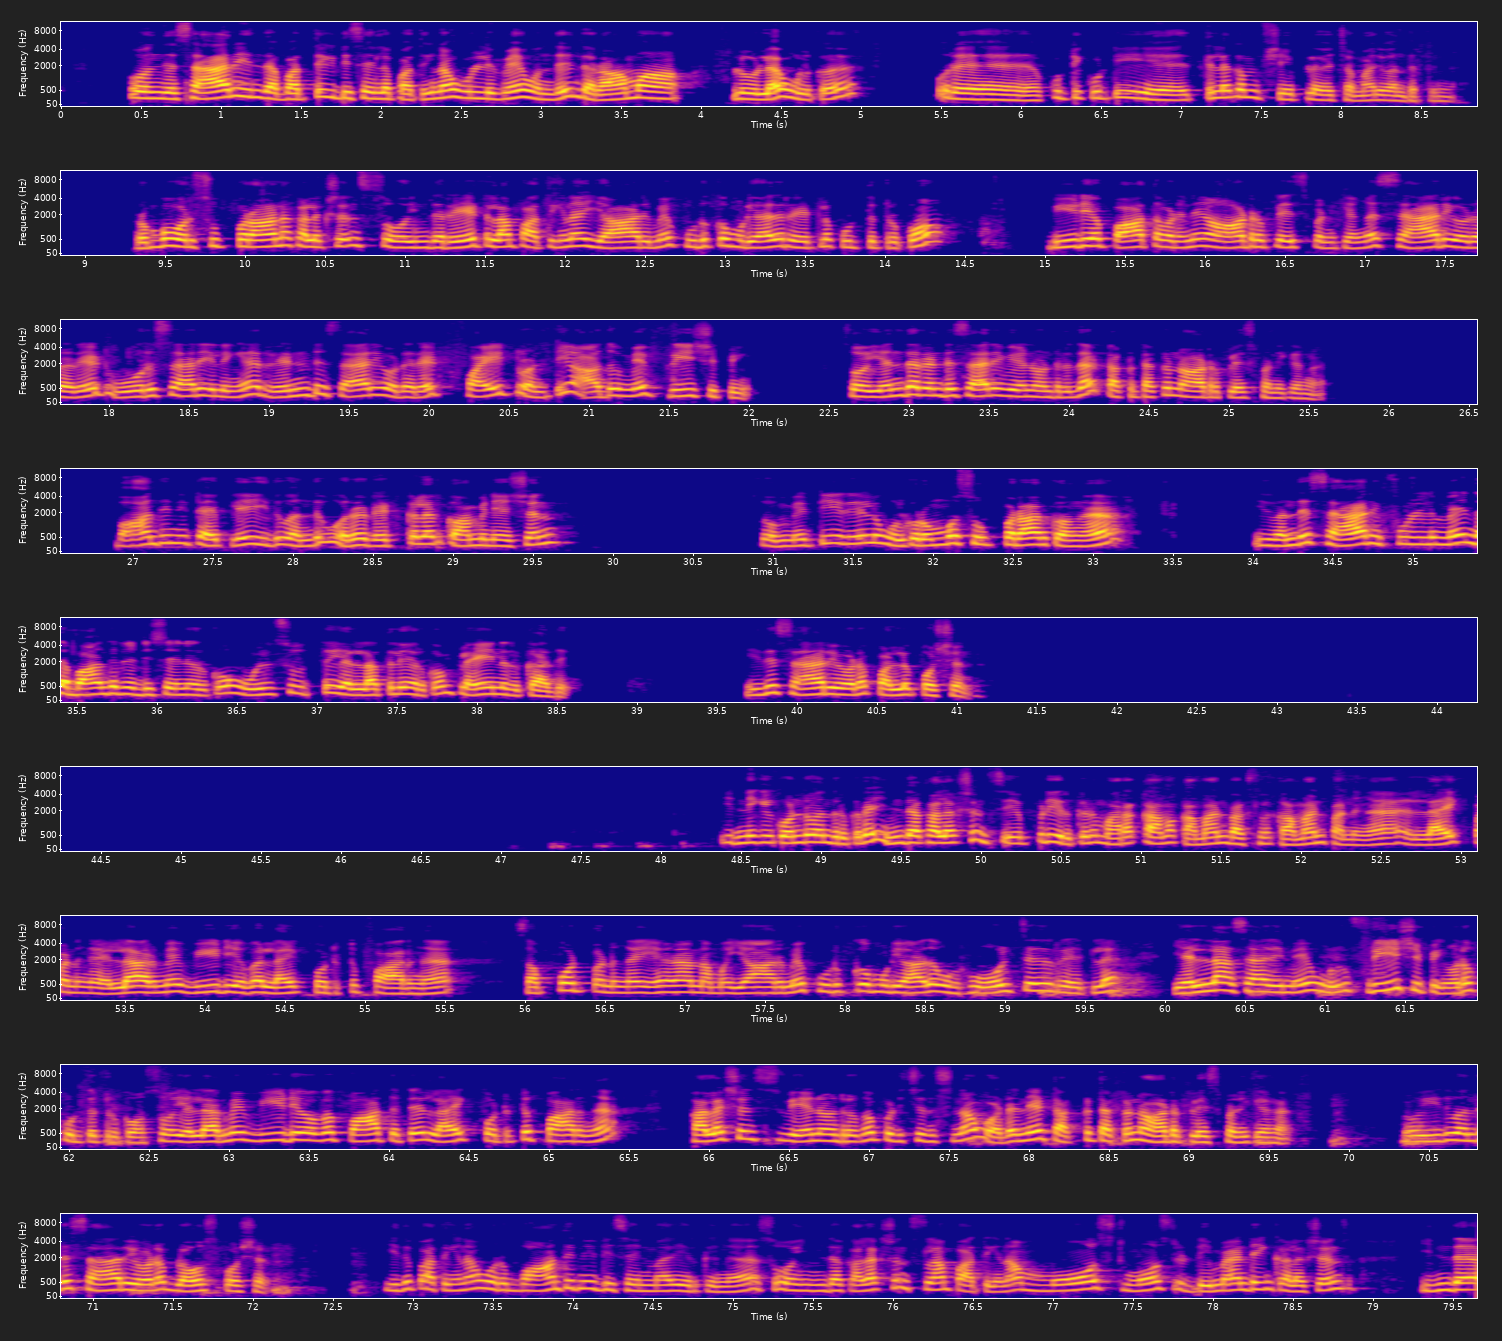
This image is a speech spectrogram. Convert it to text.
ஸோ இந்த சாரீ இந்த பத்திக் டிசைனில் பார்த்தீங்கன்னா உள்ளுமே வந்து இந்த ராமா ப்ளூவில் உங்களுக்கு ஒரு குட்டி குட்டி திலகம் ஷேப்பில் வச்ச மாதிரி வந்துருக்குங்க. ரொம்ப ஒரு சூப்பரான கலெக்ஷன்ஸ் ஸோ இந்த ரேட்டெல்லாம் பார்த்தீங்கன்னா யாருமே கொடுக்க முடியாத ரேட்டில் கொடுத்துட்ருக்கோம் வீடியோ பார்த்த உடனே ஆர்டர் ப்ளேஸ் பண்ணிக்கோங்க. சாரியோட ரேட் ஒரு saree இல்லைங்க ரெண்டு சாரியோட ரேட் ஃபைவ் டுவெண்ட்டி அதுவுமே ஃப்ரீ ஷிப்பிங் ஸோ எந்த ரெண்டு சாரீ வேணுன்றதை டக்கு டக்குன்னு ஆர்டர் ப்ளேஸ் பண்ணிக்கோங்க. பாந்தினி டைப்லேயே இது வந்து ஒரு red colour combination so material உங்களுக்கு ரொம்ப சூப்பராக இருக்குங்க. இது வந்து சாரீ ஃபுல்லுமே இந்த பாந்தினி டிசைன் இருக்கும். உள் சுத்து எல்லாத்துலேயும் இருக்கும். பிளெயின் இருக்காது. இது சாரியோட பல்லு போர்ஷன் இன்றைக்கி கொண்டு வந்திருக்கிற இந்த கலெக்ஷன்ஸ் எப்படி இருக்குன்னு மறக்காமல் கமெண்ட் பாக்ஸில் கமெண்ட் பண்ணுங்கள் லைக் பண்ணுங்கள் எல்லாருமே வீடியோவை லைக் போட்டுட்டு பாருங்கள் சப்போர்ட் பண்ணுங்கள் ஏன்னா நம்ம யாருமே கொடுக்க முடியாத ஒரு ஹோல்சேல் ரேட்டில் எல்லா சாரியுமே உங்களுக்கு ஃப்ரீ ஷிப்பிங்கோட கொடுத்துட்ருக்கோம் ஸோ எல்லாருமே வீடியோவை பார்த்துட்டு லைக் போட்டுட்டு பாருங்கள் கலெக்ஷன்ஸ் வேணுன்றவங்க பிடிச்சிருந்துச்சுன்னா உடனே டக்கு டக்குன்னு ஆர்டர் ப்ளேஸ் பண்ணிக்கோங்க. ஸோ இது வந்து சாரியோட ப்ளவுஸ் போர்ஷன் இது பார்த்தீங்கன்னா ஒரு பாந்தினி டிசைன் மாதிரி இருக்குங்க. ஸோ இந்த கலெக்ஷன்ஸ்லாம் பார்த்தீங்கன்னா மோஸ்ட் மோஸ்ட் டிமாண்டிங் கலெக்ஷன்ஸ். இந்த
